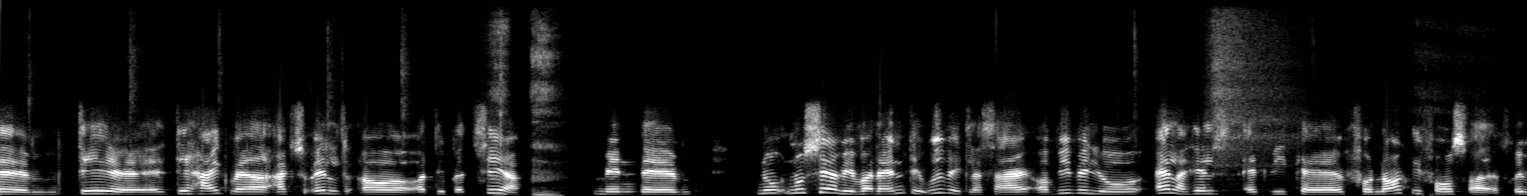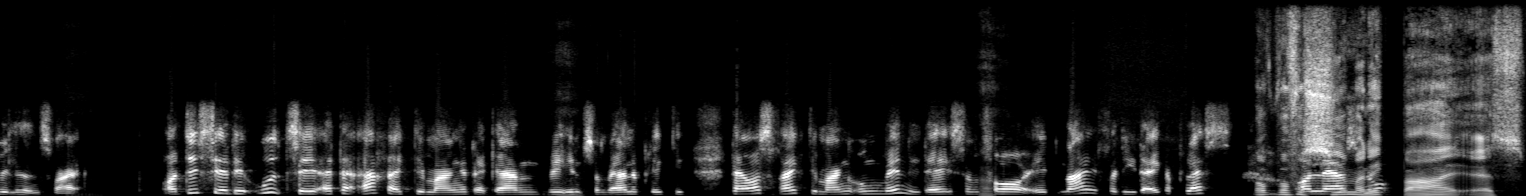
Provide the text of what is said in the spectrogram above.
Øhm, det, øh, det har ikke været aktuelt at, at debattere, men øh, nu, nu ser vi, hvordan det udvikler sig, og vi vil jo allerhelst, at vi kan få nok i forsvaret af frivillighedens vej. Og det ser det ud til, at der er rigtig mange, der gerne vil ind som værnepligtige. Der er også rigtig mange unge mænd i dag, som Ja. får et nej, fordi der ikke er plads. Hvor, hvorfor Og siger man nu- ikke bare, at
